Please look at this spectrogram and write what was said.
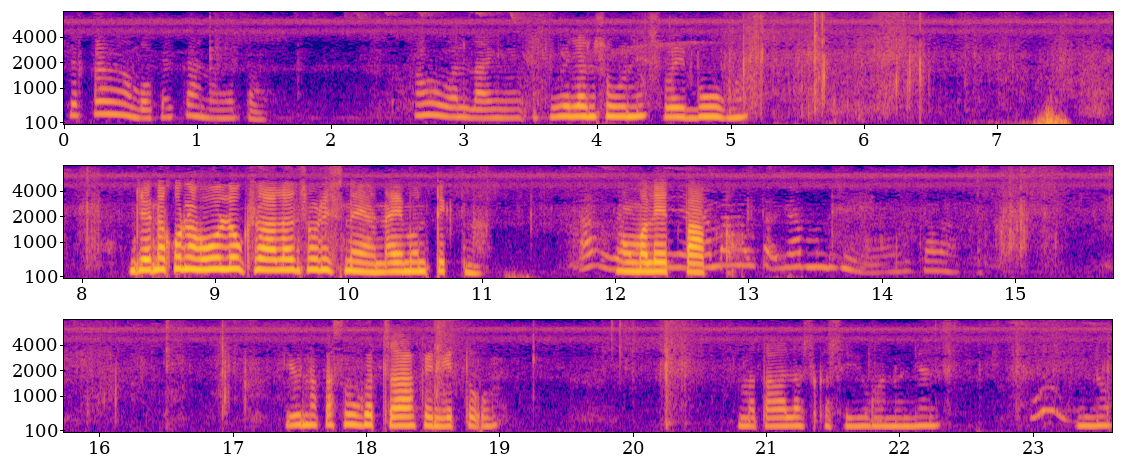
Siya ka nga ba? Kaya ka na nga pa. Ako, wala yung... Walang sunis, may bunga. Diyan ako nahulog sa lansunis na yan. Ay, muntik na. Ah, Nung maliit pa ako. Yung nakasugat sa akin, ito. oh. Matalas kasi yung ano niyan. You know?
